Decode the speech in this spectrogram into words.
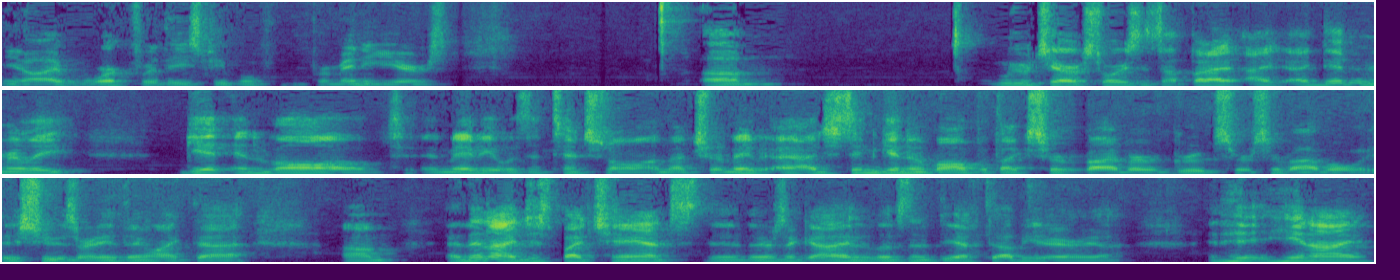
you know, I've worked for these people for many years. Um, we would share our stories and stuff, but I, I, I, didn't really get involved, and maybe it was intentional. I'm not sure. Maybe I just didn't get involved with like survivor groups or survival issues or anything like that. Um, and then I just by chance, there's a guy who lives in the DFW area, and he, he and I,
